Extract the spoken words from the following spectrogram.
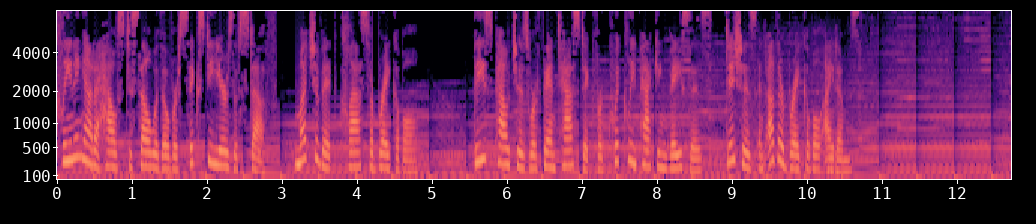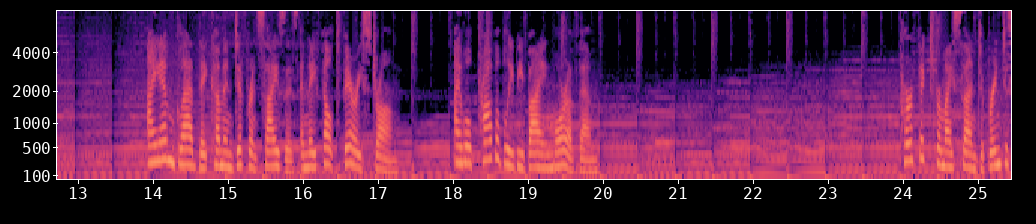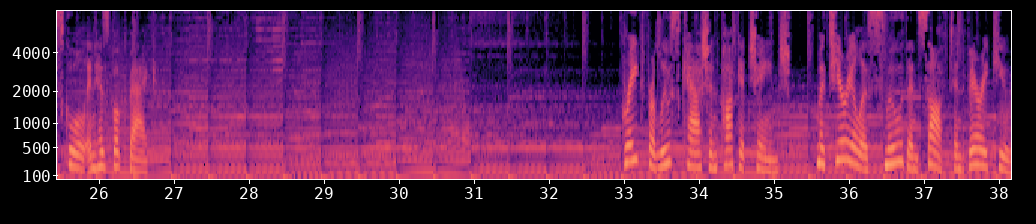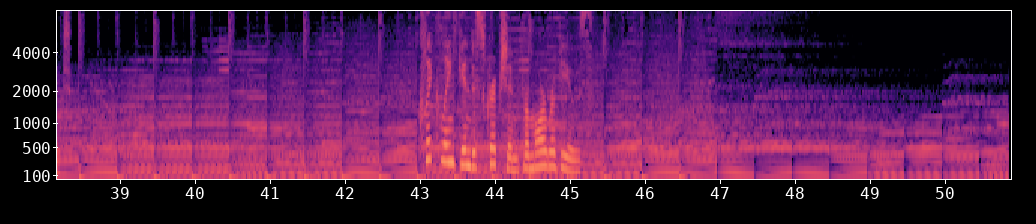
Cleaning out a house to sell with over 60 years of stuff, much of it class or breakable. These pouches were fantastic for quickly packing vases, dishes and other breakable items. I am glad they come in different sizes and they felt very strong. I will probably be buying more of them. Perfect for my son to bring to school in his book bag. Great for loose cash and pocket change. Material is smooth and soft and very cute. Click link in description for more reviews.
